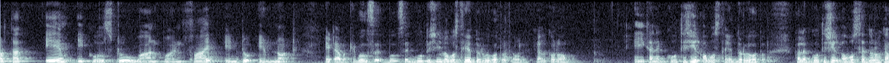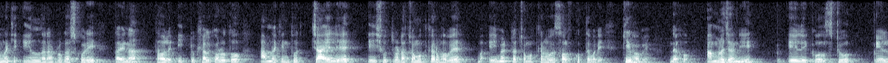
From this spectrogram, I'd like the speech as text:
অর্থাৎ M equals to one point five into M nought এটা আমাকে বলছে বলছে গতিশীল অবস্থায় দৈর্ঘ্য কত? তাহলে খেয়াল করো, এইখানে গতিশীল অবস্থায় দৈর্ঘ্য কত? তাহলে গতিশীল অবস্থায় দৈর্ঘ্যকে আমরা কি এল দ্বারা প্রকাশ করি? তাই না? তাহলে একটু খেয়াল করো তো, আমরা কিন্তু চাইলে এই সূত্রটা চমৎকারভাবে বা এই ম্যাথটা চমৎকারভাবে সলভ করতে পারি। কীভাবে? দেখো, আমরা জানি L equals to L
